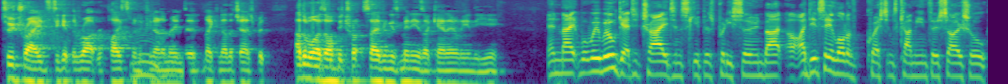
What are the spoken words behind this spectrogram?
two trades to get the right replacement. Mm. If you know what I mean, to make another change. But otherwise, I'll be tr- saving as many as I can early in the year. And mate, we will get to trades and skippers pretty soon, but I did see a lot of questions coming in through social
